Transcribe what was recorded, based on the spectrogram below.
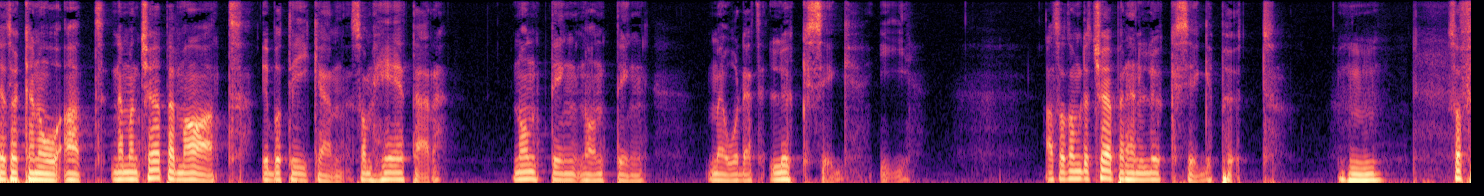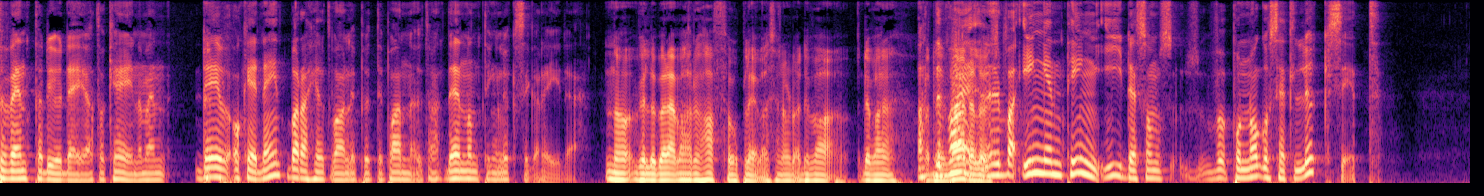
jag tycker nog att när man köper mat i butiken som heter någonting, någonting med ordet lyxig i. Alltså att om du köper en lyxig putt Mm. så förväntar du dig att okej, okay, men det är, okay, det är inte bara helt vanlig pyttipanna utan att det är någonting lyxigare i det. Nå, vill du berätta, vad har du haft för upplevelser då? Det var, det var, var Att det, det, var, värdelöst? det var ingenting i det som var på något sätt lyxigt.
